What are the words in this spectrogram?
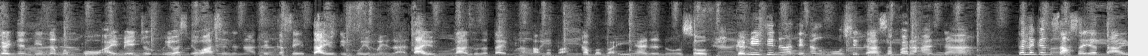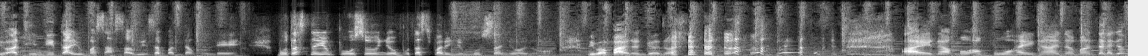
ganyan din naman po, ay medyo iwas-iwasan na natin kasi tayo din po yung mahirap, tayo, lalo na tayo mga kababa, kababaihan. Ano? So, gamitin natin ang musika sa paraan na talagang sasaya tayo at hindi tayo masasawi sa bandang huli. Butas na yung puso nyo, butas pa rin yung bulsa nyo, no? Di ba? Parang gano'n. Ay, nako, ang buhay nga naman. Talagang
